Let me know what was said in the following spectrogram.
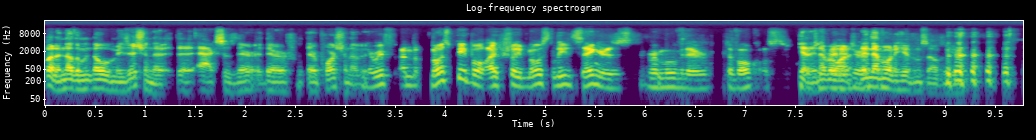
but another noble musician that, that acts as their their their portion of it Yeah, we've- um, most people actually most lead singers remove their the vocals. yeah they never want they never want to hear themselves again.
